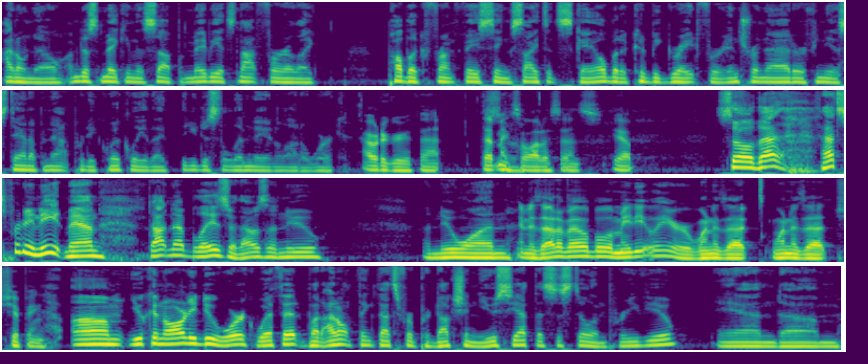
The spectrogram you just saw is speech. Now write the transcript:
I don't know. I'm just making this up. But maybe it's not for like public front facing sites at scale, but it could be great for intranet or if you need to stand up an app pretty quickly, that you just eliminate a lot of work. I would agree with that. That makes a lot of sense. Yep. So that that's pretty neat, man. .NET Blazor, that was a new a new one. And is that available immediately, or when is that when is that shipping? Um, you can already do work with it, but I don't think that's for production use yet. This is still in preview, and um,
